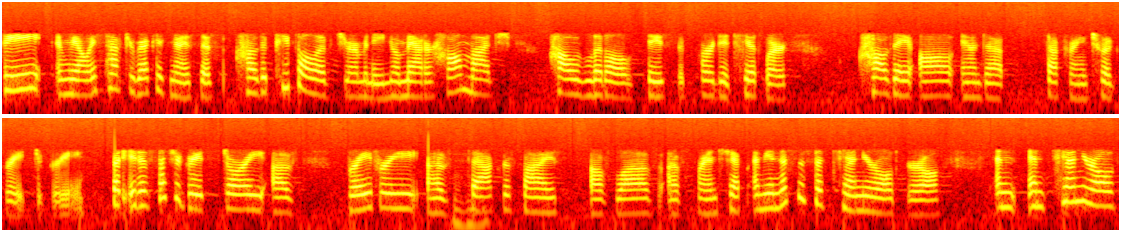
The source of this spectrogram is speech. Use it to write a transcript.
see, and we always have to recognize this, how the people of Germany, no matter how much, how little they supported Hitler, how they all end up suffering to a great degree. But it is such a great story of bravery, of sacrifice, of love, of friendship. I mean, this is a 10 year old girl, and, and 10 year olds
